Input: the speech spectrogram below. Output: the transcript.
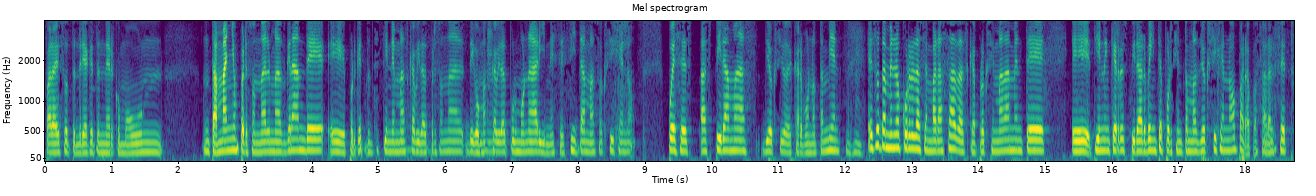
para eso tendría que tener como un, un tamaño personal más grande, eh, porque entonces tiene más cavidad personal, digo, más cavidad pulmonar y necesita más oxígeno, pues es- aspira más dióxido de carbono también. Eso también ocurre a las embarazadas, que aproximadamente eh, tienen que respirar 20% más de oxígeno para pasar al feto.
